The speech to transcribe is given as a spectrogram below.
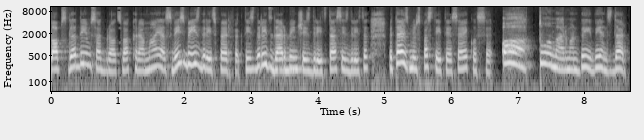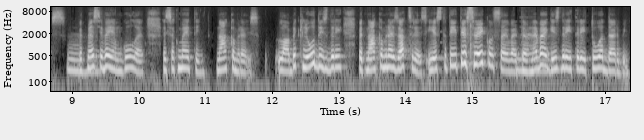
labs gadījums, atbrauc vakarā mājās. Viss bija izdarīts perfekti, izdarīts darbiņš, mhm. izdarīts tas, izdarīts tas, bet aizmirst pastīties e-klasē. Oh, tomēr man bija viens darbs, mm bet mēs jau ejam gulēt. Es saku, mētiņ, nākamreiz labi, kļūda izdarīja, bet nākamreiz atceries, ieskatīties e-klasē, vai tev jā. nevajag izdarīt arī to darbiņu.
